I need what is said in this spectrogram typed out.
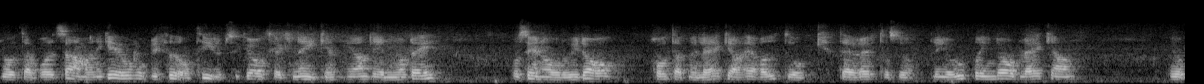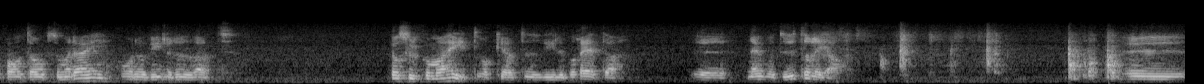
Lotta bröt samman igår och blev förd till psykiatriska kliniken i anledning av det. Och sen har du idag pratat med läkare här ute och därefter så blev jag uppringd av läkaren. Och jag pratade också med dig och då ville du att jag skulle komma hit och att du ville berätta eh, något ytterligare. Eh,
